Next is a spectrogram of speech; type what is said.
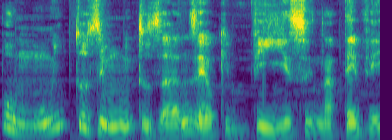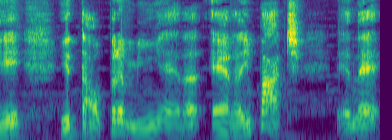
por muitos e muitos anos, eu que vi isso na TV e tal, para mim era, era empate. É, né?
